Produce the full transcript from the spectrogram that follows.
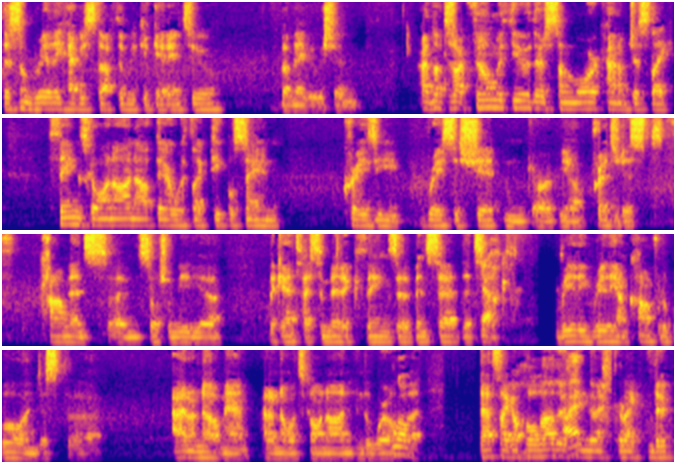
there's some really heavy stuff that we could get into, but maybe we shouldn't. I'd love to talk film with you. There's some more kind of just like things going on out there with like people saying crazy racist shit and or you know prejudiced comments in social media, like anti-Semitic things that have been said. That's yeah. like really really uncomfortable and just uh, I don't know, man. I don't know what's going on in the world, well, but that's like a whole other I, thing that I feel like there,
